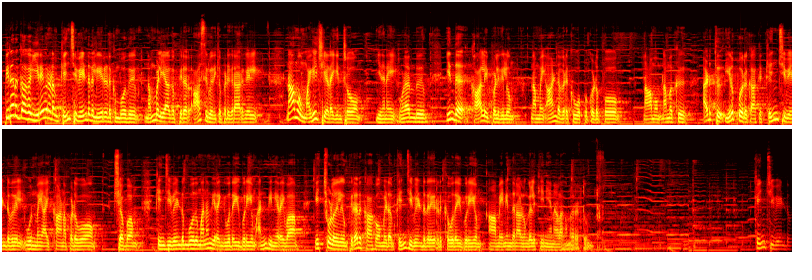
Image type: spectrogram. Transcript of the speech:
பிறருக்காக இறைவனிடம் கெஞ்சி வேண்டுதல் ஏறெடுக்கும் போது நம் வழியாக பிறர் ஆசீர்வதிக்கப்படுகிறார்கள். நாமும் மகிழ்ச்சி அடைகின்றோம். இதனை உணர்ந்து இந்த காலை பொழுதிலும் நம்மை ஆண்டவருக்கு ஒப்பு கொடுப்போம். நாமும் நமக்கு அடுத்து இருப்போருக்காக கெஞ்சி வேண்டுவதில் உண்மையாய் காணப்படுவோம். ஜெபம் கெஞ்சி வேண்டும் போது மனம் இறங்கி உதவி புரியும் அன்பின் நிறைவா இச்சூழலிலும் பிறருக்காக உம்மிடம் கெஞ்சி வேண்டுதல் எடுக்க உதவி புரியும். ஆமேன். இந்த நாள் உங்களுக்கு இனிய நாளாக மலரட்டும். கெஞ்சி வேண்டும்.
